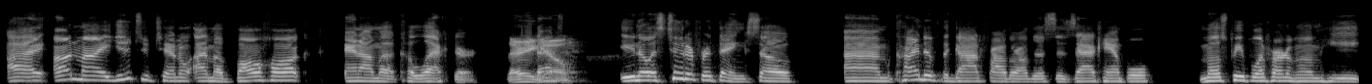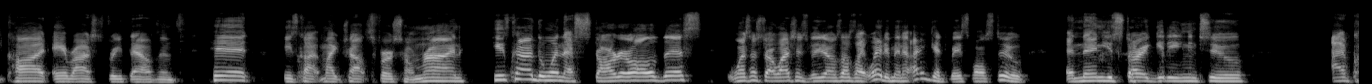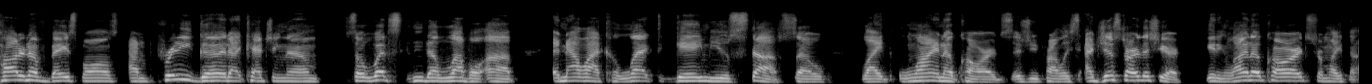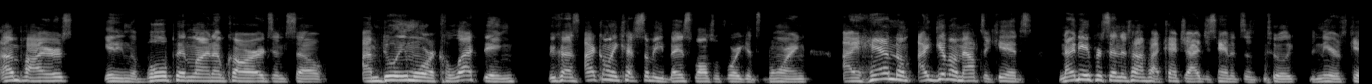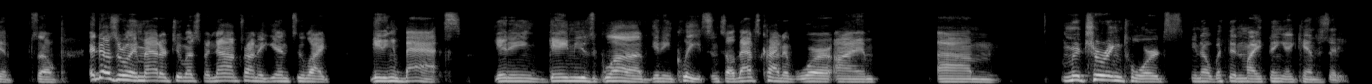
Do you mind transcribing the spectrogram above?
I on my YouTube channel, I'm a ball hawk and I'm a collector. There you That's, go. You know, it's two different things. So um kind of the godfather of this is Zack Hample. Most people have heard of him. He caught A Rod's 3000th hit He's caught Mike Trout's first home run. He's kind of the one that started all of this. Once I started watching his videos, I was like, wait a minute, I can catch baseballs too. And then you start getting into, I've caught enough baseballs. I'm pretty good at catching them. So what's the level up? And now I collect game use stuff. So like lineup cards, as you probably see. I just started this year getting lineup cards from like the umpires, getting the bullpen lineup cards. And so I'm doing more collecting because I can only catch so many baseballs before it gets boring. I hand them, I give them out to kids. 98% of the time, if I catch it, I just hand it to, to the nearest kid. So it doesn't really matter too much. But now I'm trying to get into like getting bats, getting game used glove, getting cleats. And so that's kind of where I'm um maturing towards, you know, within my thing in Kansas City.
